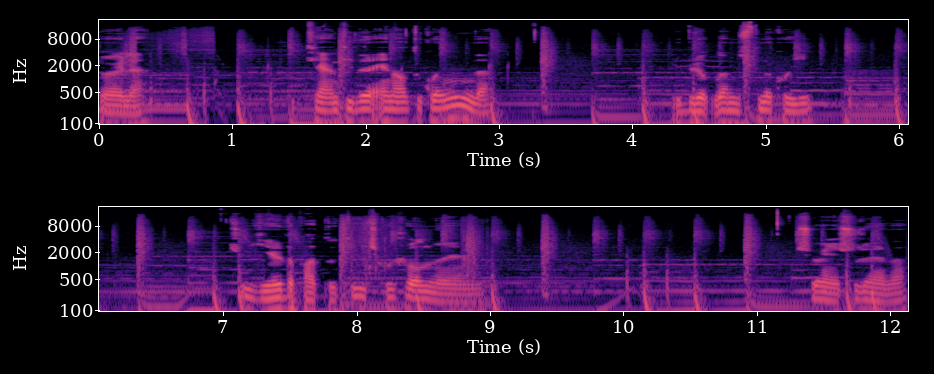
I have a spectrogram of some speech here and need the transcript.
Şöyle. TNT'leri en alta koymayayım da. Bir blokların üstüne koyayım. Çünkü yeri de patlatıyor. Hiç hoş olmuyor yani. Şöyle şuraya da.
